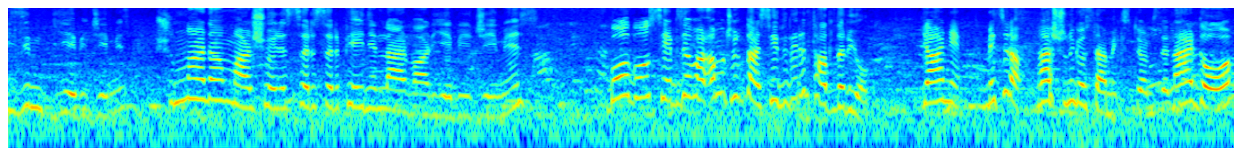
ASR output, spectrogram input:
Bizim yiyebileceğimiz. Şunlardan var şöyle sarı sarı peynirler var yiyebileceğimiz. Bol bol sebze var ama çocuklar sebzelerin tadları yok. Yani mesela ha şunu göstermek istiyorum size. Nerede o?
